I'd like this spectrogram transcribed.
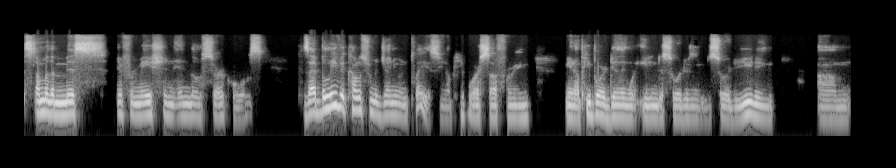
some of the misinformation in those circles because I believe it comes from a genuine place. You know, people are suffering. You know, people are dealing with eating disorders and disordered eating, um,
